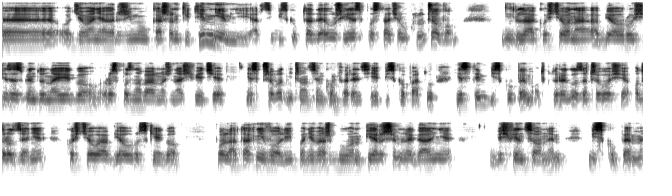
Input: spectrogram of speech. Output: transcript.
e, o działaniach reżimu Łukaszenki. Tym niemniej arcybiskup Tadeusz jest postacią kluczową dla Kościoła na Białorusi ze względu na jego rozpoznawalność na świecie. Jest przewodniczącym konferencji episkopatu. Jest tym biskupem, od którego zaczęło się odrodzenie Kościoła białoruskiego po latach niewoli, ponieważ był on pierwszym legalnie wyświęconym biskupem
